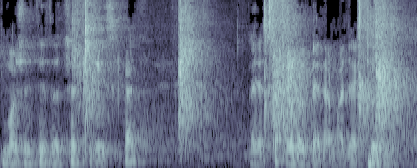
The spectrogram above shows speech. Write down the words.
Môžete začať tlieskať a ja sa odoberám a ďakujem.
